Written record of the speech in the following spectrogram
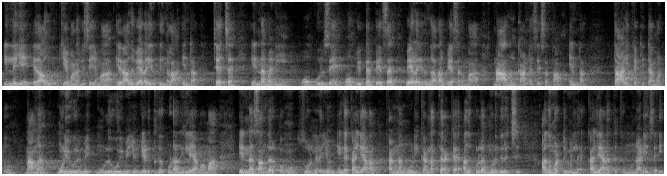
இல்லையே ஏதாவது முக்கியமான விஷயமா? ஏதாவது வேலை இருக்குங்களா? என்றான். சேச்ச என்னம்மா நீ? உன் புருஷன் உன்கிட்ட பேச வேலை இருந்தால் தான் பேசணுமா? நார்மல் கான்வர்சேஷன் தான் என்றான். தாலி கட்டிட்டா மட்டும் நாம் முழு உரிமை முழு உரிமையும் எடுத்துக்க கூடாது இல்லையாமாமா என்ன சந்தர்ப்பமும் சூழ்நிலையும் எங்கள் கல்யாணம் கண்ணை மூடி கண்ணை திறக்க அதுக்குள்ளே முடிஞ்சிருச்சு. அது மட்டும் இல்லை கல்யாணத்துக்கு முன்னாடியும் சரி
